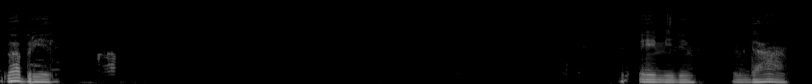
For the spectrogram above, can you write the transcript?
Габриэль. Эмили. Да.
